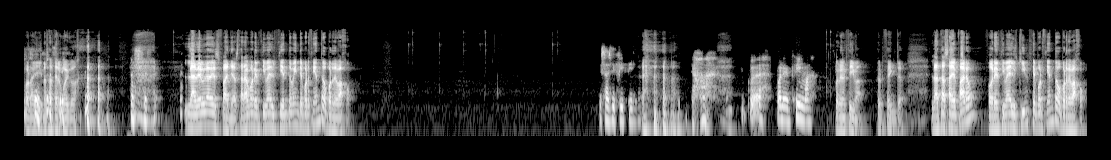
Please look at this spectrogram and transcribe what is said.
por ahí, nos hace hueco. ¿La deuda de España estará por encima del 120% o por debajo? Esa es difícil. por encima. Por encima, perfecto. ¿La tasa de paro por encima del 15% o por debajo?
